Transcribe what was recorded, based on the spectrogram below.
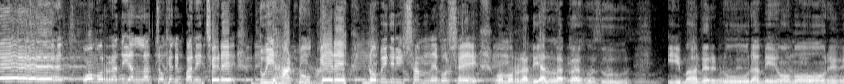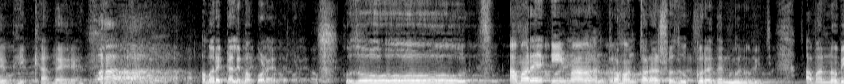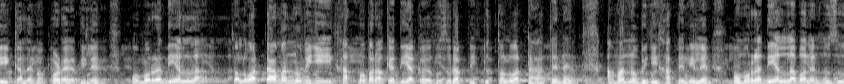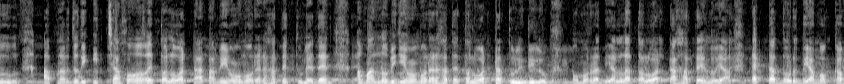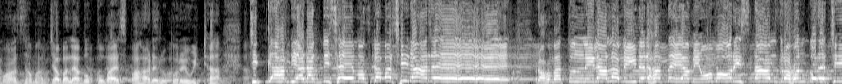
ওমর রাদি আল্লাহ চোখের পানি ছেড়ে দুই হাঁটু গেড়ে নবীজির সামনে বসে। ওমর রাদি আল্লাহ কয় হুজুর ইমানের নূর আমি ওমরের ভিক্ষা দে। আমারে কালেমা পড়ে। হুজুর আমারে ইমান গ্রহণ করার সুযোগ করে দেন গো নবীজি। আমার নবী কালেমা পড়ে দিলেন। ওমর রানী আল্লাহ তলোয়ারটা আমার নবীজি হাত মোবারকে দিয়া কয়, হুজুর, আপনি একটু তলোয়ারটা হাতে নেন। আমার নবীজি হাতে নিলেন। ওমর রাদি আল্লাহ বলেন, হুজুর, আপনার যদি ইচ্ছা হয় তলোয়ারটা আমি ওমরের হাতে তুলে দেন। আমার নবীজি ওমরের হাতে তলোয়ারটা তুলে দিল। ওমর রাদি আল্লাহ তলোয়ারটা হাতে লইয়া একটা দৌড় দিয়া মক্কা মুআজ্জামার জাবালে আবু কুবাইস পাহাড়ের উপরে উঠা চিৎকার দিয়া ডাক দিছে, মক্কাবাসীরা রে! রহমাতুল্লিল আলামিনের হাতে আমি ওমর ইসলাম গ্রহণ করেছি।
